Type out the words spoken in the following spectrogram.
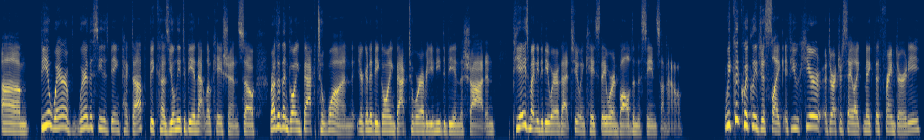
um, be aware of where the scene is being picked up because you'll need to be in that location. So, rather than going back to one, you're going to be going back to wherever you need to be in the shot. And PAs might need to be aware of that too in case they were involved in the scene somehow. We could quickly just like, if you hear a director say, like, make the frame dirty,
